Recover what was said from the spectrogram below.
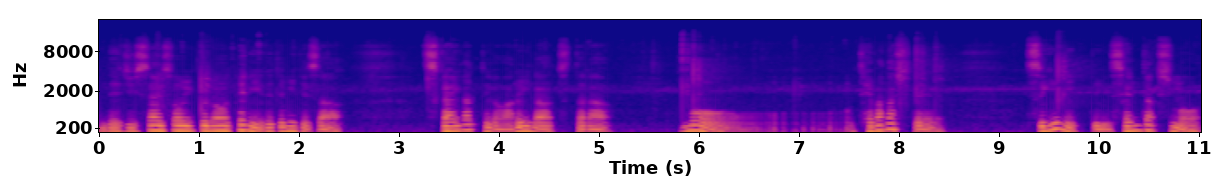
で、実際そういう車を手に入れてみてさ、使い勝手が悪いなって言ったら、もう手放して、次にっていう選択肢も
